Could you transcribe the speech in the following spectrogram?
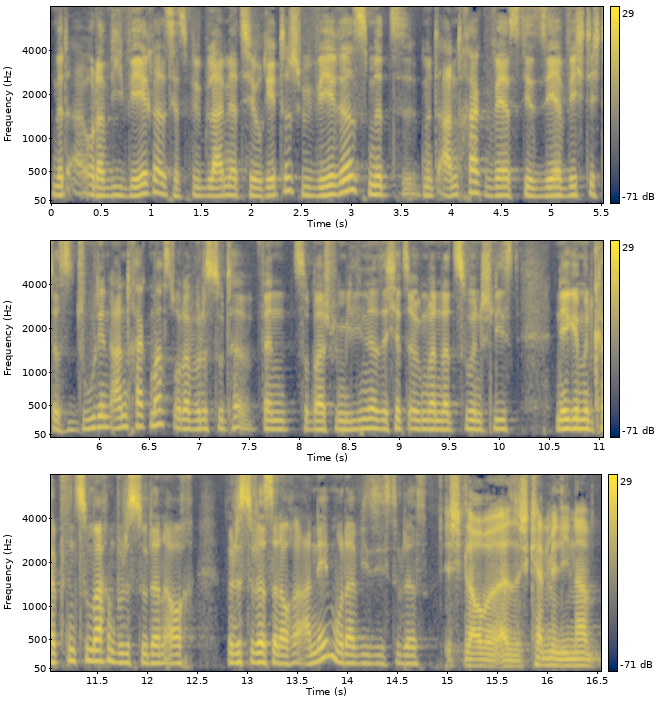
mit, oder wie wäre es jetzt, wir bleiben ja theoretisch, wie wäre es mit, mit Antrag? Wäre es dir sehr wichtig, dass du den Antrag machst? Oder würdest du, wenn zum Beispiel Melina sich jetzt irgendwann dazu entschließt, Nägel mit Köpfen zu machen, würdest du dann auch, würdest du das dann auch annehmen oder wie siehst du das? Ich glaube, also ich kenne Melina,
